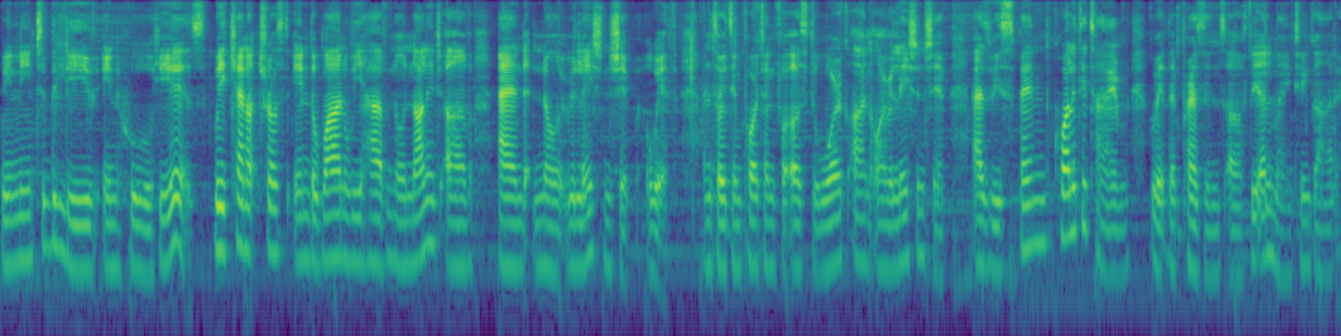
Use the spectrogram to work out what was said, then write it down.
we need to believe in who He is. We cannot trust in the one we have no knowledge of and no relationship with. And so it's important for us to work on our relationship as we spend quality time with the presence of the Almighty God.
